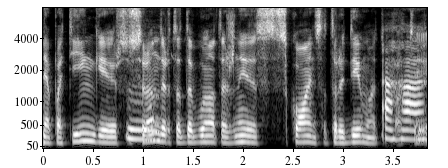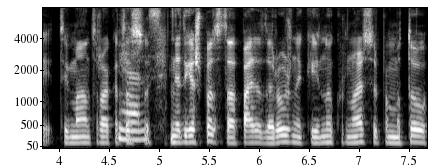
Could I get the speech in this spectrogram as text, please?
nepatingi ir susiranda ir tada būna dažnai skonis atradimo. Aha. Tai, tai man atrodo, kad tas, Geras. netgi aš pats tą patį darau, žinai, kai einu kur nors ir pamatau,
